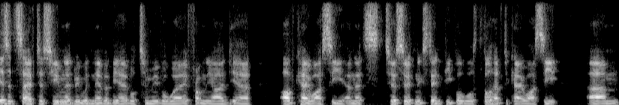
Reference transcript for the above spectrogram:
is it safe to assume that we would never be able to move away from the idea of KYC, and that's to a certain extent people will still have to KYC um,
